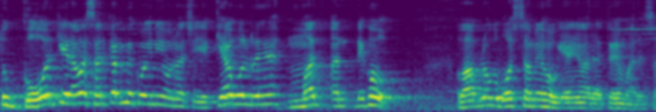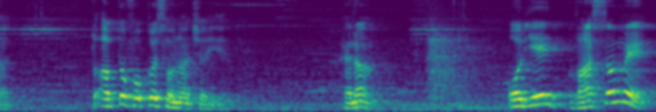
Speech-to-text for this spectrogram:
तो गौर के अलावा सर्कल में कोई नहीं होना चाहिए। क्या बोल रहे हैं? मत देखो अब आप लोगों को बहुत समय हो गया यहाँ रहते हो हमारे साथ। तो अब तो फोकस होना चाहिए, है ना? और ये वास्तव में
